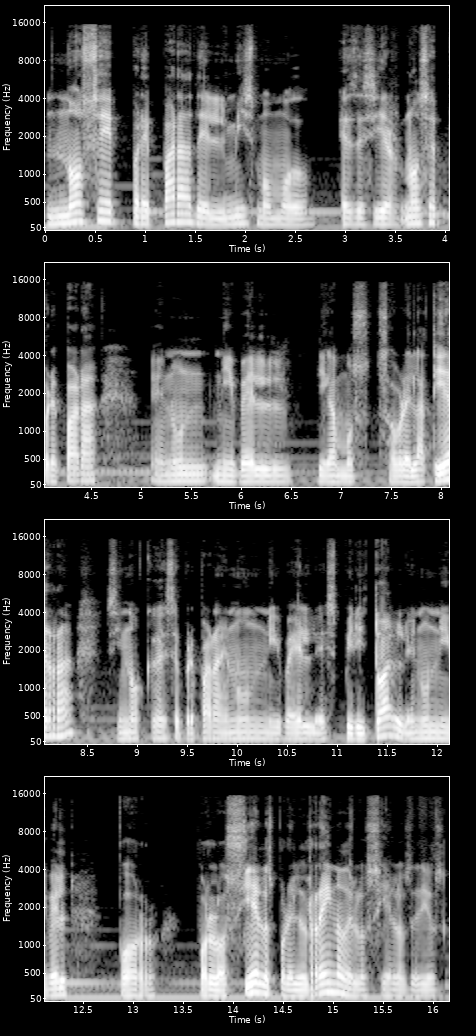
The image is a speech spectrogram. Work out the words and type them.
no se prepara del mismo modo. Es decir, no se prepara en un nivel, digamos, sobre la tierra, sino que se prepara en un nivel espiritual, en un nivel por, por los cielos, por el reino de los cielos de Dios.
